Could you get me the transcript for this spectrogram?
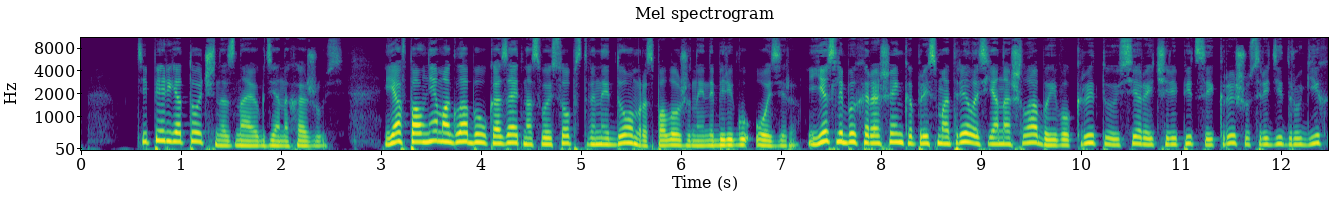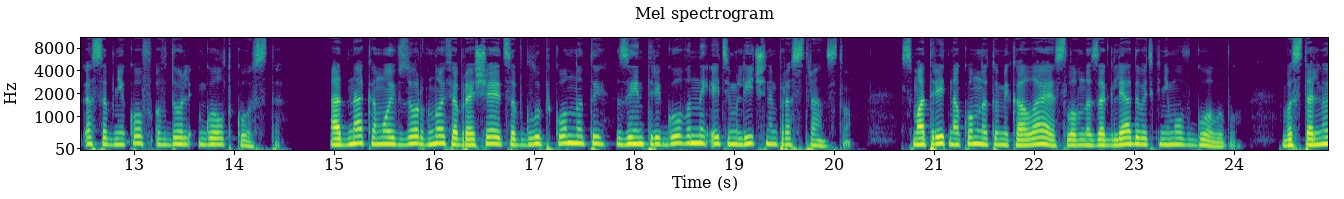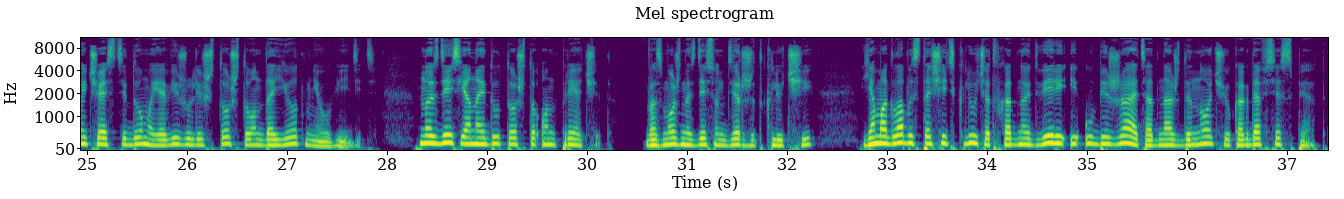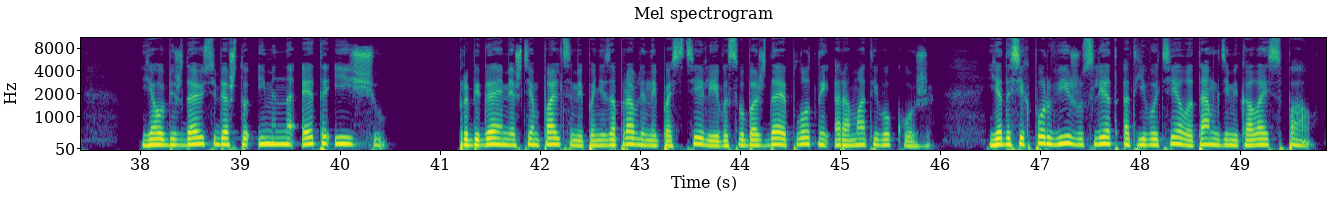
Теперь я точно знаю, где нахожусь. Я вполне могла бы указать на свой собственный дом, расположенный на берегу озера. Если бы хорошенько присмотрелась, я нашла бы его крытую серой черепицей крышу среди других особняков вдоль Голдкоста. Однако мой взор вновь обращается вглубь комнаты, заинтригованный этим личным пространством. Смотреть на комнату Николая, словно заглядывать к нему в голову. В остальной части дома я вижу лишь то, что он дает мне увидеть. Но здесь я найду то, что он прячет. Возможно, здесь он держит ключи. Я могла бы стащить ключ от входной двери и убежать однажды ночью, когда все спят. Я убеждаю себя, что именно это и ищу пробегая меж тем пальцами по незаправленной постели и высвобождая плотный аромат его кожи. Я до сих пор вижу след от его тела там, где Николай спал.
